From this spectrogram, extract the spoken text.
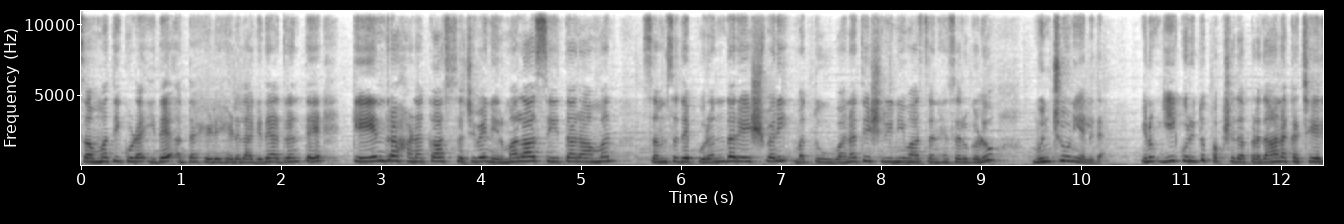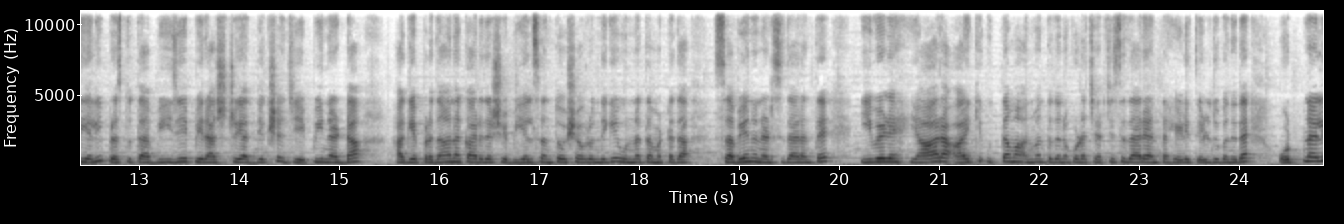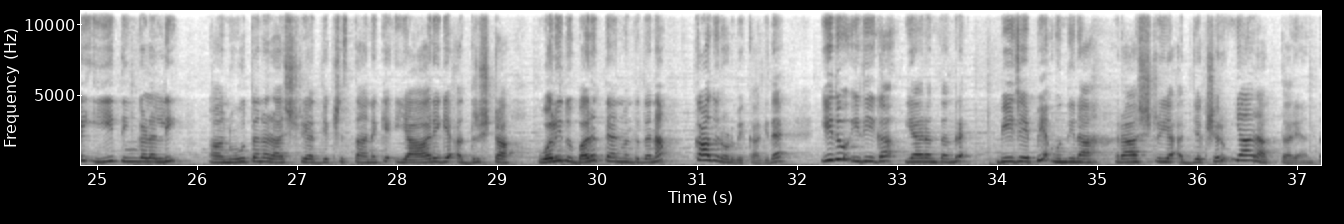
ಸಮ್ಮತಿ ಕೂಡ ಇದೆ ಅಂತ ಹೇಳಿ ಹೇಳಲಾಗಿದೆ. ಅದರಂತೆ ಕೇಂದ್ರ ಹಣಕಾಸು ಸಚಿವೆ ನಿರ್ಮಲಾ ಸೀತಾರಾಮನ್, ಸಂಸದೆ ಪುರಂದರೇಶ್ವರಿ ಮತ್ತು ವನತಿ ಶ್ರೀನಿವಾಸನ್ ಹೆಸರುಗಳು ಮುಂಚೂಣಿಯಲ್ಲಿದೆ. ಇನ್ನು ಈ ಕುರಿತು ಪಕ್ಷದ ಪ್ರಧಾನ ಕಚೇರಿಯಲ್ಲಿ ಪ್ರಸ್ತುತ ಬಿಜೆಪಿ ರಾಷ್ಟ್ರೀಯ ಅಧ್ಯಕ್ಷ ಜೆ ಪಿ ನಡ್ಡಾ ಹಾಗೆ ಪ್ರಧಾನ ಕಾರ್ಯದರ್ಶಿ ಬಿ ಎಲ್ ಸಂತೋಷ್ ಅವರೊಂದಿಗೆ ಉನ್ನತ ಮಟ್ಟದ ಸಭೆಯನ್ನು ನಡೆಸಿದಾರಂತೆ. ಈ ವೇಳೆ ಯಾರ ಆಯ್ಕೆ ಉತ್ತಮ ಅನ್ನುವಂಥದ್ದನ್ನು ಕೂಡ ಚರ್ಚಿಸಿದ್ದಾರೆ ಅಂತ ಹೇಳಿ ತಿಳಿದು ಬಂದಿದೆ. ಒಟ್ಟಿನಲ್ಲಿ ಈ ತಿಂಗಳಲ್ಲಿ ನೂತನ ರಾಷ್ಟ್ರೀಯ ಅಧ್ಯಕ್ಷ ಸ್ಥಾನಕ್ಕೆ ಯಾರಿಗೆ ಅದೃಷ್ಟ ಒಲಿದು ಬರುತ್ತೆ ಅನ್ನುವಂಥದ್ದನ್ನು ಕಾದು ನೋಡಬೇಕಾಗಿದೆ. ಇದು ಇದೀಗ ಯಾರಂತಂದರೆ ಬಿ ಜೆ ಮುಂದಿನ ರಾಷ್ಟ್ರೀಯ ಅಧ್ಯಕ್ಷರು ಯಾರಾಗ್ತಾರೆ ಅಂತ.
